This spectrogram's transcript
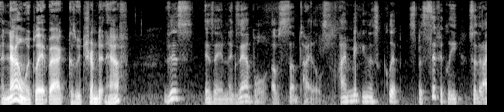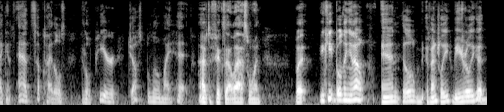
And now when we play it back, because we trimmed it in half, this is an example of subtitles. I'm making this clip specifically so that I can add subtitles that will appear just below my head. I have to fix that last one. But you keep building it out and it'll eventually be really good.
